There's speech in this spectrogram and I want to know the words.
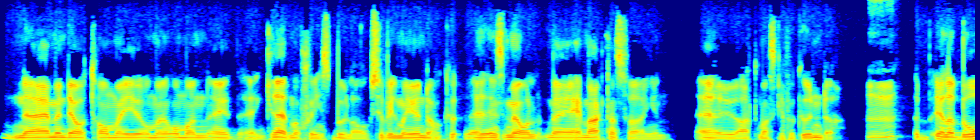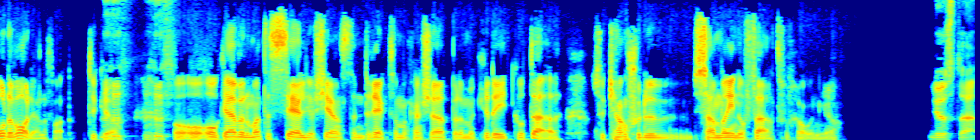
Nej, men då tar man ju, om man, om man är ett grävmaskinsbolag så vill man ju ändå ha, ens mål med marknadsföringen är ju att man ska få kunder. Mm. Eller borde vara det i alla fall, tycker jag. Mm. Och, och, och, även om man inte säljer tjänsten direkt så man kan köpa den med kreditkort där, så kanske du samlar in offertförfrågningar. Just det.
